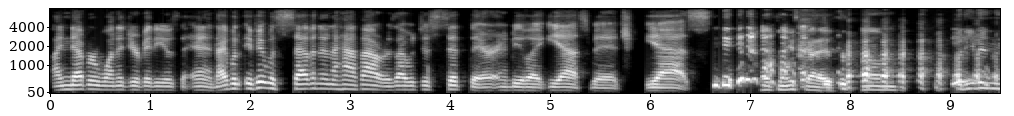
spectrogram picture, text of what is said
I never wanted your videos to end. I would if it was seven and a half hours, I would just sit there and be like, Yes, bitch. Yes. Well, thanks, guys. Um, but even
